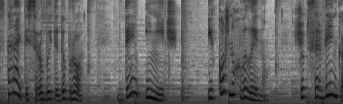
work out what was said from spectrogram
Старайтесь робити добро день і ніч, і кожну хвилину, щоб серденько,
